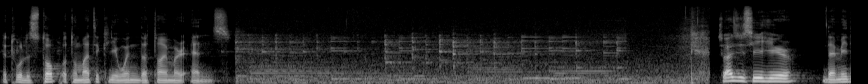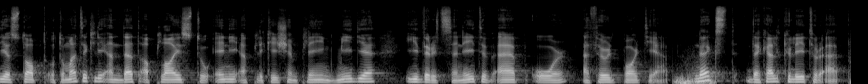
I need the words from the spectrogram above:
it will stop automatically when the timer ends. So as you see here, the media stopped automatically and that applies to any application playing media, either it's a native app or a third-party app. Next, the calculator app.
